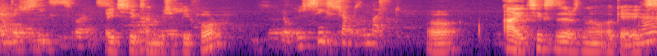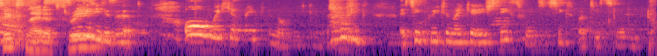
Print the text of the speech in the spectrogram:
And h6 threats. h6 and bishop d4. No, h6 chops the knight. Uh, ah, h6 there's no. Okay, h6, Ah, knight he f3. sees it. Oh, we can make. No, we can make. I think we can make a h6, queen c6, but it's not good.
